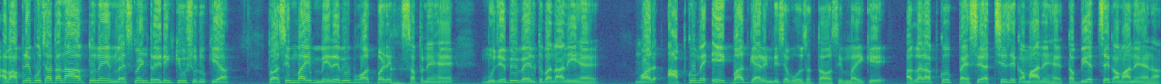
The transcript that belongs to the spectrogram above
अब आपने पूछा था ना तूने इन्वेस्टमेंट ट्रेडिंग क्यों शुरू किया? तो असीम भाई मेरे भी बहुत बड़े सपने हैं मुझे भी वेल्थ बनानी है। और आपको मैं एक बात गारंटी से बोल सकता हूँ असीम भाई कि अगर आपको पैसे अच्छे से कमाने हैं तबीयत से कमाने हैं ना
